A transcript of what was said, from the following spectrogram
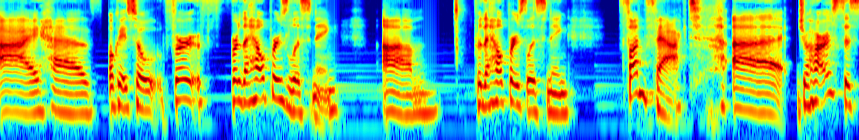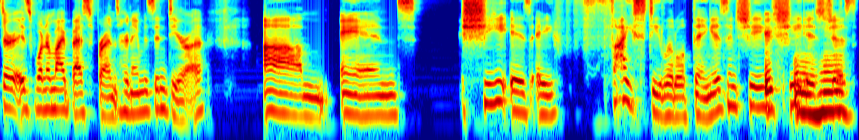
I have okay, so for for the helpers listening, um, for the helpers listening, fun fact, uh, Johora's sister is one of my best friends. Her name is Indira. Um, and she is a feisty little thing, isn't she? She is Mhm. just,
